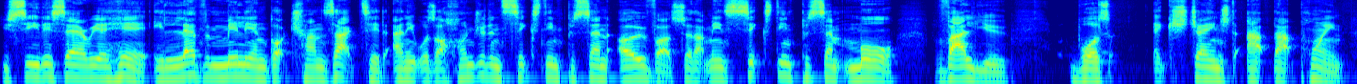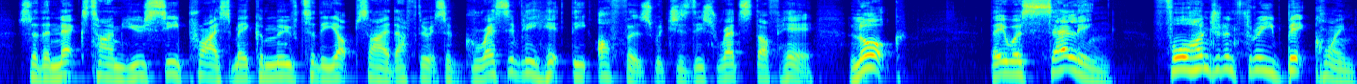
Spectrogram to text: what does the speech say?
You see this area here, 11 million got transacted and it was 116% over. So that means 16% more value was exchanged at that point. So the next time you see price make a move to the upside after it's aggressively hit the offers, which is this red stuff here, look, they were selling 403 Bitcoin.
